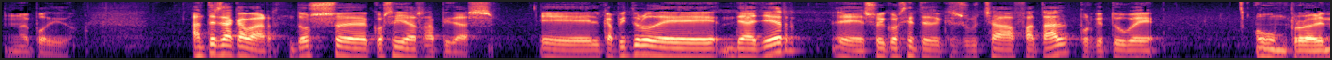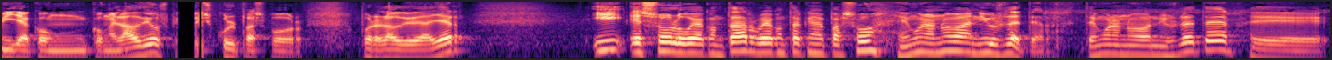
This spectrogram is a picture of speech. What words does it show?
no he, podido. Antes de acabar, dos eh, cosillas rápidas. El capítulo de, ayer, soy consciente de que se escucha fatal porque tuve un problemilla con, el audio. Os pido disculpas por, por el audio de ayer. Y eso lo voy a contar, voy a contar qué me pasó en una nueva newsletter. Tengo una nueva newsletter, eh,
